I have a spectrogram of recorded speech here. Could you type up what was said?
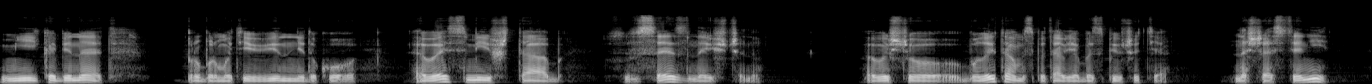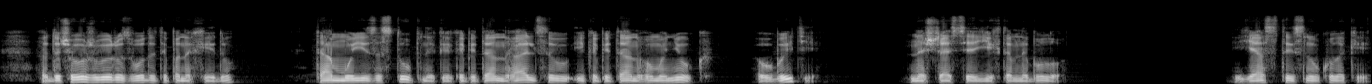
Мій кабінет, пробурмотів він ні до кого. Весь мій штаб, все знищено. Ви що, були там? спитав я без співчуття. На щастя, ні. До чого ж ви розводите панахиду? Там мої заступники, капітан Гальцев і капітан Гомонюк. Вбиті? На щастя, їх там не було. Я стиснув кулаки.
